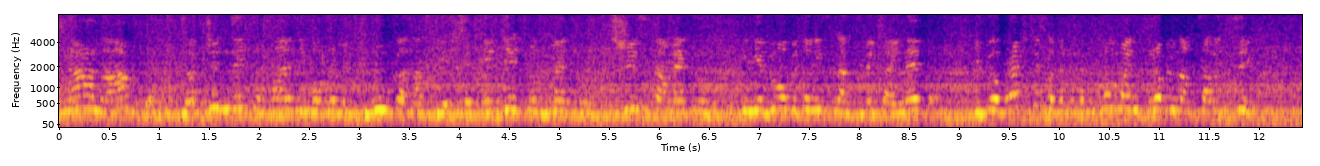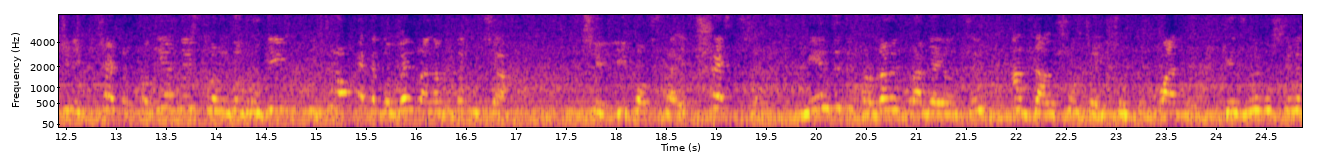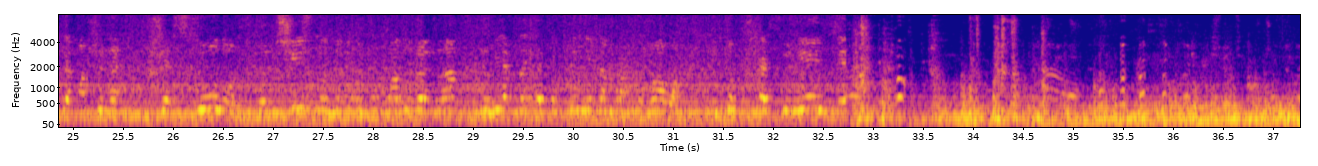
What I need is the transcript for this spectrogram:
Ściana na czynnej kopalni może być długa na 250 metrów, 300 metrów i nie byłoby to nic nadzwyczajnego. I wyobraźcie sobie, że ten kombajn zrobił nam cały cykl. Czyli przeszedł od jednej strony do drugiej i trochę tego węgla nam tutaj uciaka. Czyli powstaje przestrzeń między tym organem urabiającym a dalszą częścią pokładu. Więc my musimy tę maszynę przesunąć, docisnąć do tego pokładu węgla, żeby jak najefektywniej tam pracowała. I to przesunięcie Lepiej sieć,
